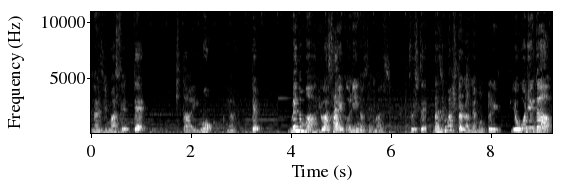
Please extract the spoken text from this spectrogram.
なじませて額もやって目の周りは最後にのせます。そしてなじましたらね本当に汚れが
